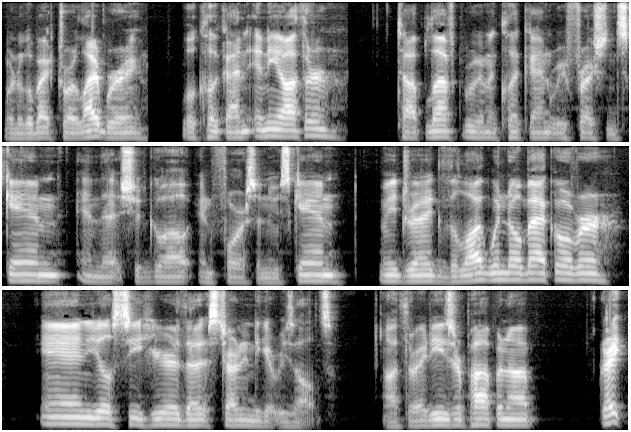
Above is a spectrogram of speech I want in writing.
we're going to go back to our library. We'll click on any author. Top left, we're going to click on Refresh and Scan, and that should go out and force a new scan. Let me drag the log window back over, and you'll see here that it's starting to get results. Author IDs are popping up. Great.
